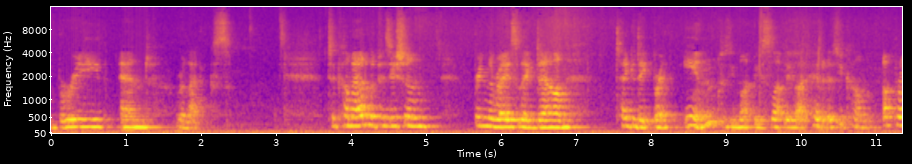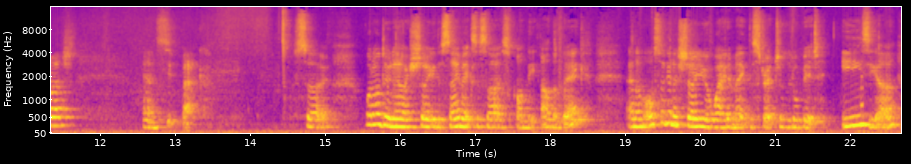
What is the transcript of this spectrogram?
Breathe and relax. To come out of the position, bring the raised leg down, take a deep breath in, because you might be slightly lightheaded as you come upright, and sit back. So, what I'll do now is show you the same exercise on the other leg and I'm also going to show you a way to make the stretch a little bit easier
